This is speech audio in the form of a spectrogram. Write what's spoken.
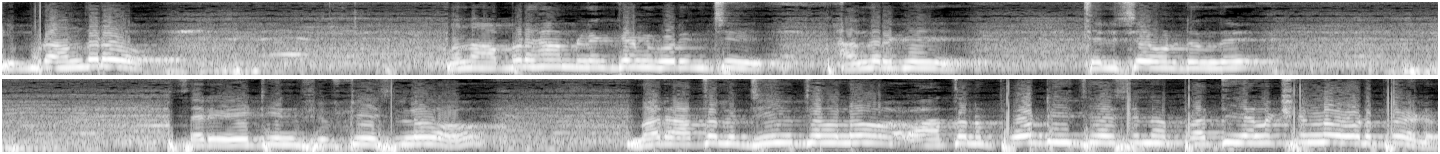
ఇప్పుడు అందరూ మన అబ్రహాం లింకన్ గురించి అందరికీ తెలిసే ఉంటుంది. సరే ఎయిటీన్ ఫిఫ్టీస్లో మరి అతని జీవితంలో అతను పోటీ చేసిన ప్రతి ఎలక్షన్లో ఓడిపోయాడు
